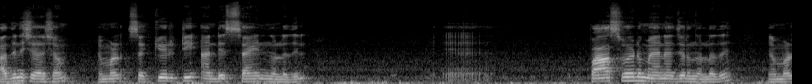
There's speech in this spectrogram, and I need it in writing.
അതിനുശേഷം നമ്മൾ സെക്യൂരിറ്റി ആൻഡ് സൈൻ എന്നുള്ളതിൽ പാസ്വേഡ് മാനേജർ എന്നുള്ളത് നമ്മൾ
